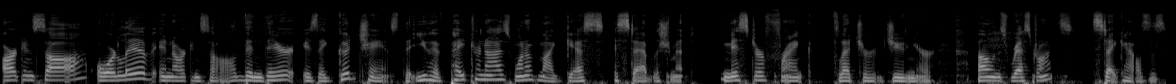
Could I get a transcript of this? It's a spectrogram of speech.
Arkansas or live in Arkansas, then there is a good chance that you have patronized one of my guests' establishment. Mr. Frank Fletcher Jr. owns restaurants, steakhouses,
